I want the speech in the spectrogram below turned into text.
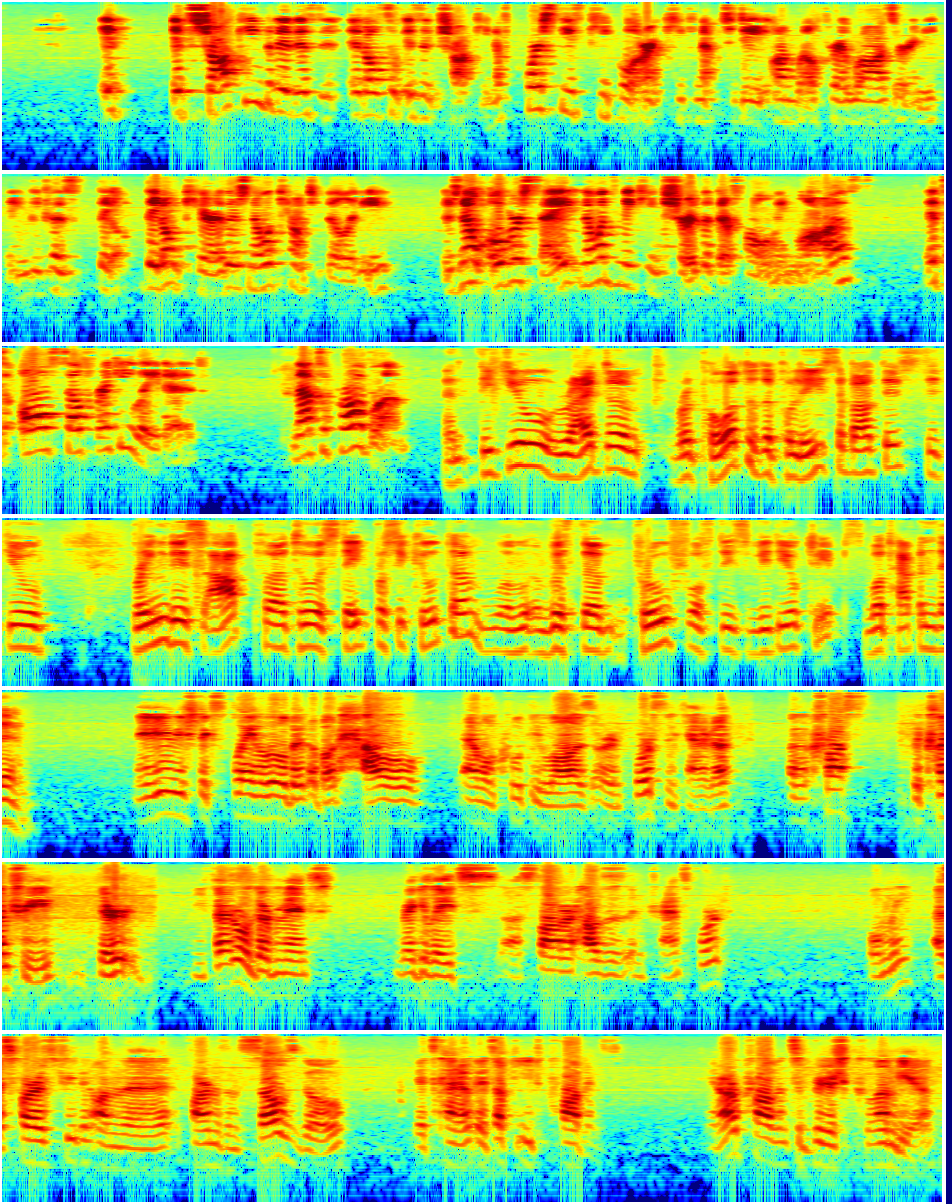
it, it's shocking, but it isn't, it also isn't shocking. Of course, these people aren't keeping up to date on welfare laws or anything because they, they don't care. There's no accountability. There's no oversight. No one's making sure that they're following laws. It's all self-regulated. And that's a problem. And did you write a report to the police about this? Did you bring this up uh, to a state prosecutor with the proof of these video clips? What happened there? Maybe we should explain a little bit about how animal cruelty laws are enforced in Canada. Across the country, there, the federal government regulates uh, slaughterhouses and transport only. As far as treatment on the farms themselves go, it's kind of it's up to each province in our province of British Columbia,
